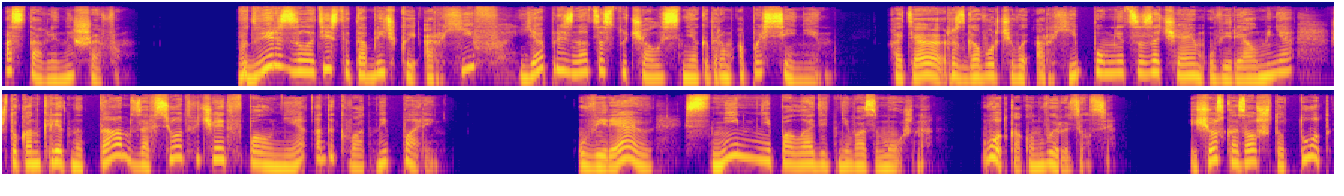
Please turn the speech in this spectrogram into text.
оставленной шефом. В дверь с золотистой табличкой «Архив» я, признаться, стучалась с некоторым опасением, хотя разговорчивый Архив, помнится, за чаем уверял меня, что конкретно там за все отвечает вполне адекватный парень. Уверяю, с ним не поладить невозможно. Вот как он выразился. Еще сказал, что тот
